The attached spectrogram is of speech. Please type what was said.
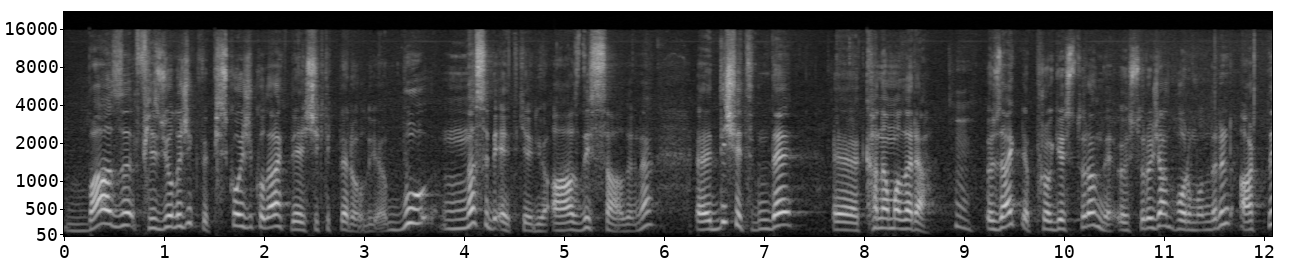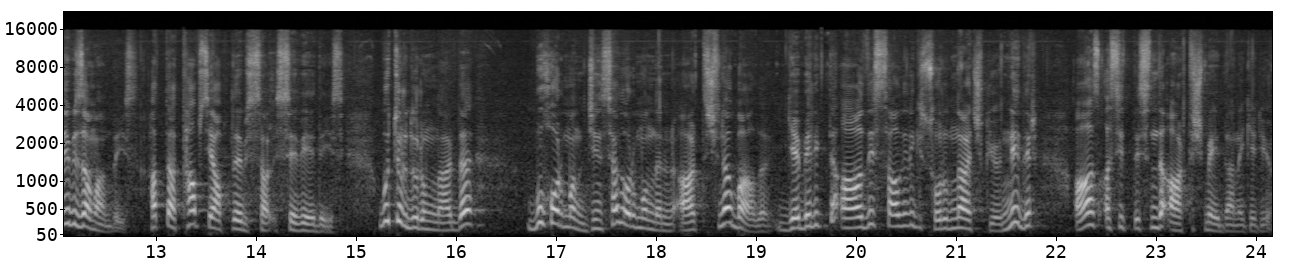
bazı fizyolojik ve psikolojik olarak değişiklikler oluyor. Bu nasıl bir etki ediyor ağız diş sağlığına? E, diş etinde e, kanamalara, özellikle progesteron ve östrojen hormonların arttığı bir zamandayız. Hatta TAPS yaptığı bir seviyedeyiz. Bu tür durumlarda bu hormonun, cinsel hormonların artışına bağlı gebelikte ağız diş sağlığıyla ilgili sorunlar çıkıyor. Nedir? Ağız asitesinde artış meydana geliyor.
